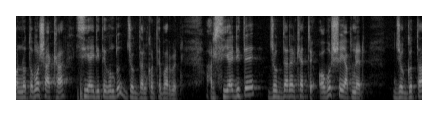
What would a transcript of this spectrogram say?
অন্যতম শাখা সিআইডিতে কিন্তু যোগদান করতে পারবেন। আর সিআইডিতে যোগদানের ক্ষেত্রে অবশ্যই আপনার যোগ্যতা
